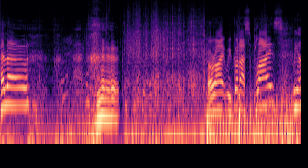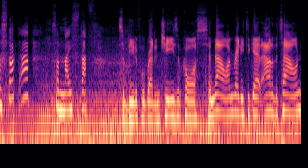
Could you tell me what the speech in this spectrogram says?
hello. All right, we've got our supplies. We are stocked up. Some nice stuff. Some beautiful bread and cheese, of course. And now I'm ready to get out of the town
